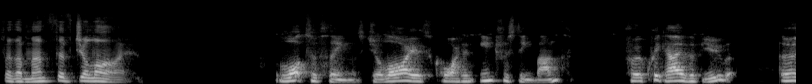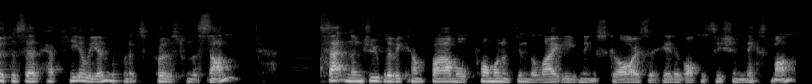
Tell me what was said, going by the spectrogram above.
for the month of July? Lots of things. July is quite an interesting month. For a quick overview, Earth is at aphelion when it's furthest from the Sun. Saturn and Jupiter become far more prominent in the late evening skies ahead of opposition next month.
